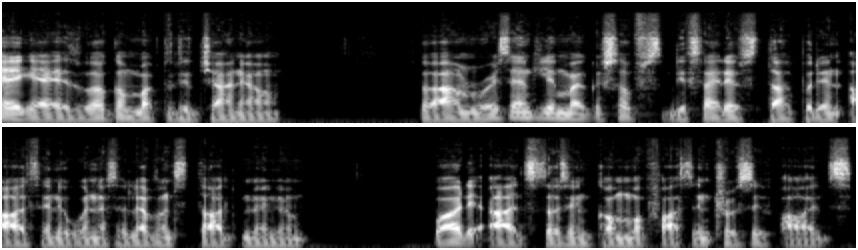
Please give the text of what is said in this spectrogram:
Hey guys, welcome back to the channel. So um, recently Microsoft decided to start putting ads in the Windows 11 start menu. While the ads doesn't come off as intrusive ads,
